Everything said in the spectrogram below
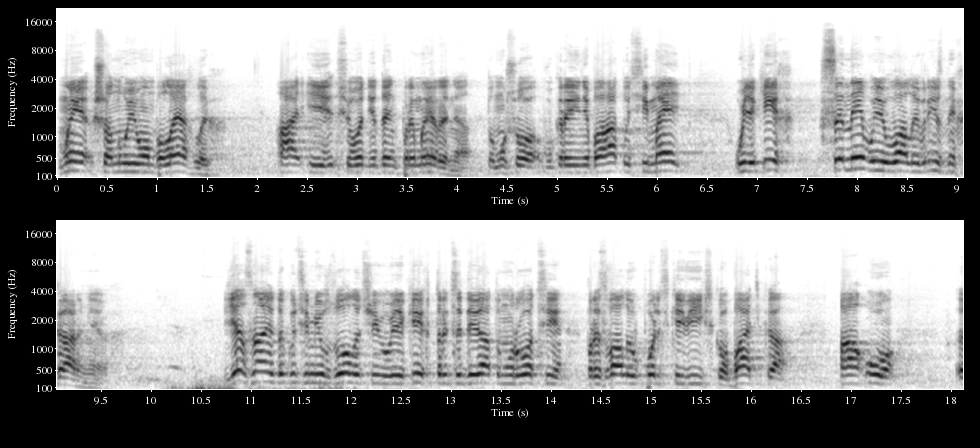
ми шануємо полеглих, а і сьогодні день примирення, тому що в Україні багато сімей, у яких сини воювали в різних арміях. Я знаю таку сім'ю в Золочі, у яких в 39-му році призвали в польське військо батька, а у е,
